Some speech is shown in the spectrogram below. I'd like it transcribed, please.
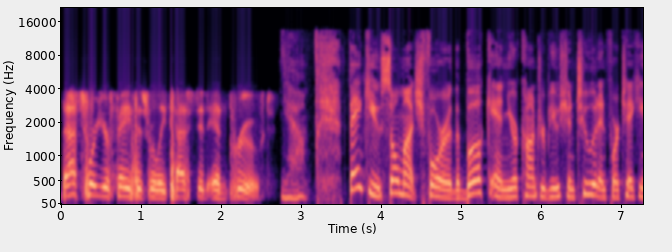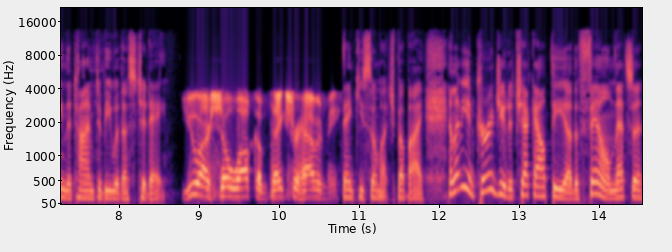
that's where your faith is really tested and proved. Yeah. Thank you so much for the book and your contribution to it and for taking the time to be with us today. You are so welcome. Thanks for having me. Thank you so much. Bye bye. And let me encourage you to check out the uh, the film. That's a,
